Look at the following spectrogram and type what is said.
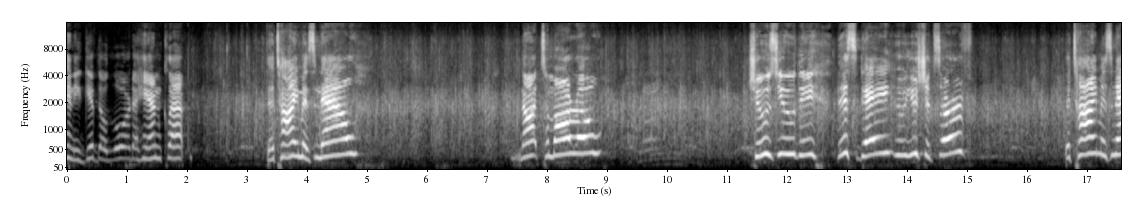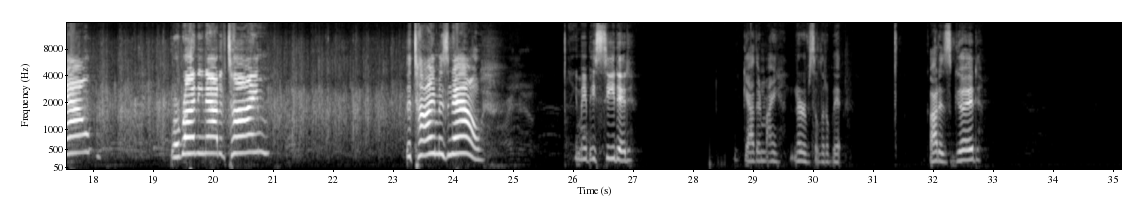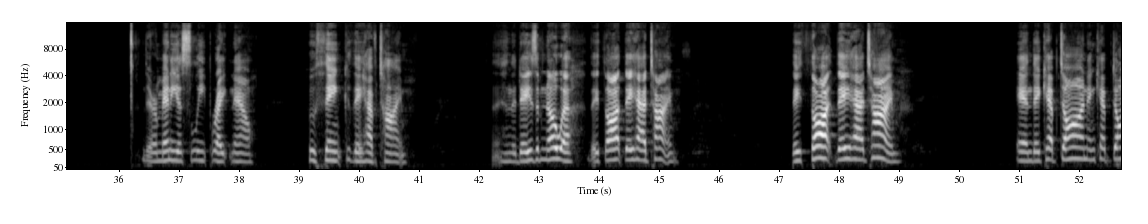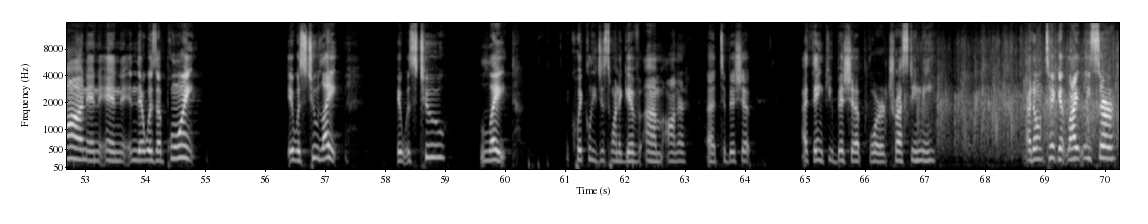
Can you give the Lord a hand clap? The time is now, not tomorrow. Choose you the, this day who you should serve. The time is now. We're running out of time. The time is now. You may be seated. Gather my nerves a little bit. God is good. There are many asleep right now who think they have time. In the days of Noah, they thought they had time. They thought they had time. And they kept on and kept on, and, and, and there was a point, it was too late. It was too late. I quickly just want to give um, honor uh, to Bishop. I thank you, Bishop, for trusting me. I don't take it lightly, sir.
